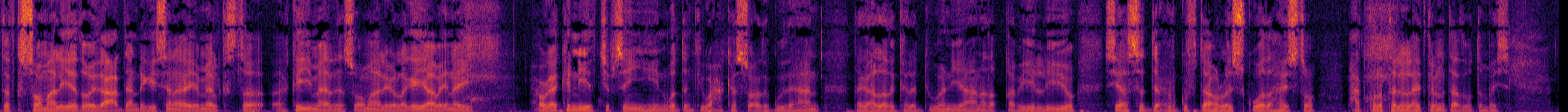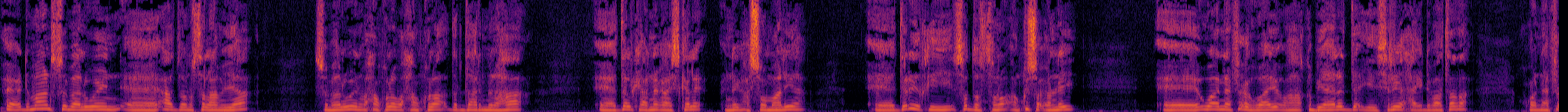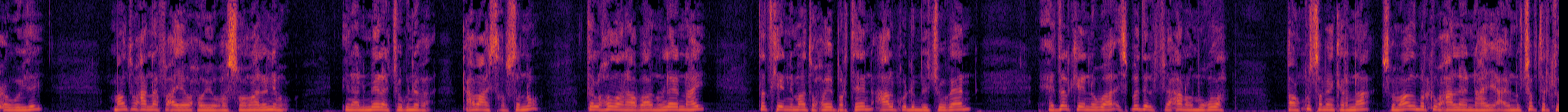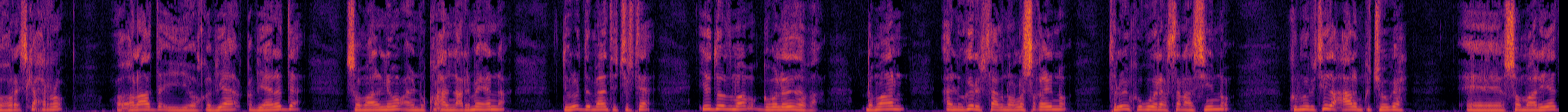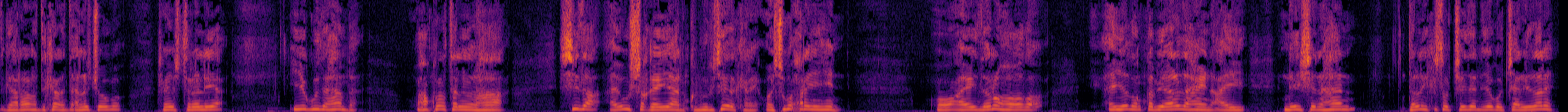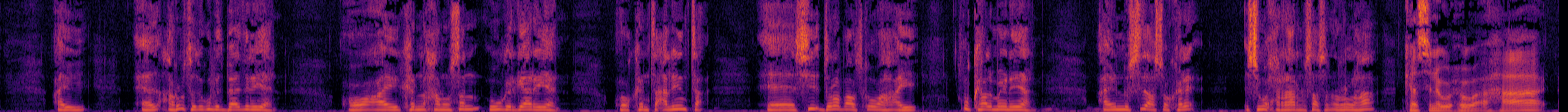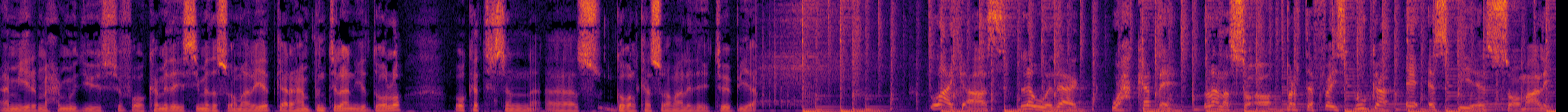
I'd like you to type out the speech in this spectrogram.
dadka soomaaliyeed oo idaacaddan dhegeysanaya meel kasta ka yimaadeen soomaaliya oo laga yaaba inay xoogaa ka niyad jabsan yihiin wadankii waxa ka socda guud ahaan dagaalada kala duwan iyo aanada qabiil iyo siyaasadda xurguftaah laysku wada haysto. Maxaad kula talin lahayd kelmadaada u dambeysa dhammaan soomaali weyn aad baan u salaamayaa soomaali weyn waxaan kula dardaarmi lahaa dalka annagaa iskale innagaa soomaaliya. Dariiqii soddon sano aan ku soconnay waa naafici waaye oo ahaa qabyaaladda iyo isriixa iyo dhibaatada waa naafici weyday. Maanta waxaa naafacaya waxa weye waa soomaalinimo inaan meelaan joognaba gacmaha isqabsanno dal hodana baanu leenahay. Dadkeenni maanta waxbay barteen caalamkao dhan bay joogaan. Dalkeenna waa isbeddel fiican oo muuqda. Baan ku samayn karnaa. Soomaalida marka waxaan leenahay aynu jabtarkii hore iska xirro oo colaadda iyo qabyaaladda soomaalinimo aynu ku xalin arrimaheenna dowladda maanta jirta iyo dowladda goboleedyadaba. Dhammaan aanu garab istaagno la shaqayno talooyinka ugu wanaagsan aan siino. Communitiyada caalamka jooga soomaaliyeed gaar ahaan hadda kanada aan la joogo reer australia iyo guud ahaanba waxaan kula talin lahaa sida ay u shaqeeyaan communitiyada kale oo isugu xiran yihiin oo ay danahooda iyadoon qabyaaladahayn ay nation ahaan dalalkii ka soo jeedeen iyagoo jaariyada leh ay caruurtooda ugu badbaadinayaan oo ay kan xanuunsan ugu gargaarayaan oo kan tacliinta si drop outka u ah ay u kaalmaynayaan. Aynu sidaasoo kale isugu xaraarno saasaan oran lahaa kaasina wuxuu ahaa amiir maxamuud yuusuf oo ka mid a isimada soomaaliyeed gaar ahaan puntland iyo doolo oo ka tirsan gobolka soomaalida etoobiya like aas la wadaag wax ka dheh lana soco barta facebooka ee sb s soomaali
